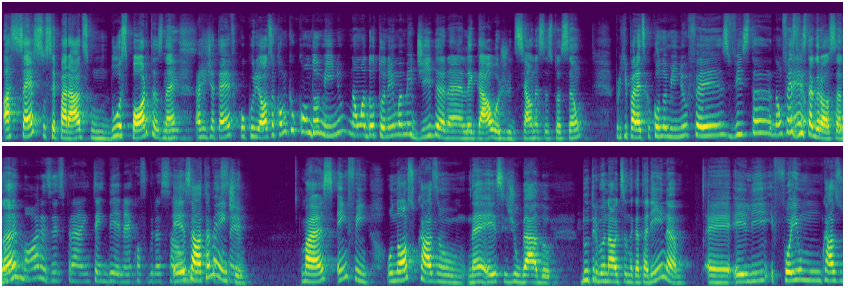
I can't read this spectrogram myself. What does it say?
acessos separados com duas portas, né? Isso. A gente até ficou curiosa como que o condomínio não adotou nenhuma medida, né, legal ou judicial nessa situação porque parece que o condomínio fez vista, não fez é, vista grossa, né? demora às vezes para entender, né, a configuração. Tá Exatamente. Mas, enfim, o nosso caso, né, esse julgado do Tribunal de Santa Catarina, é, ele foi um caso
